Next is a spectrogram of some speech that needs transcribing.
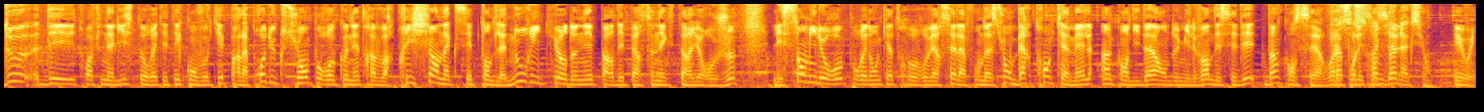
Deux des trois finalistes auraient été convoqués par la production pour reconnaître avoir triché en acceptant de la nourriture donnée par des personnes extérieures au jeu. Les 100 000 euros pourraient donc être reversés à la fondation Bertrand Camel, un candidat en 2020 décédé d'un cancer. Voilà pour les bonne action. Et eh oui.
